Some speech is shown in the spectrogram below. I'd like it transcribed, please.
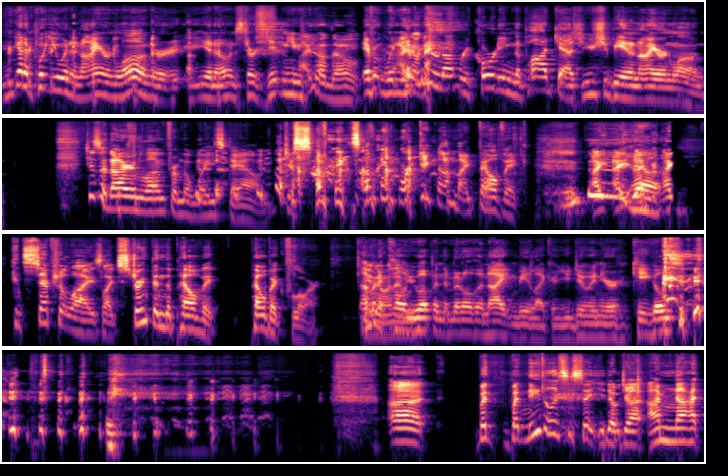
We got to put you in an iron lung or you know and start getting you i don't know every, whenever you're not recording the podcast you should be in an iron lung just an iron lung from the waist down. Just something, something working on my pelvic. I, I, yeah. I, I conceptualize like strengthen the pelvic pelvic floor. I'm going to call I mean? you up in the middle of the night and be like, "Are you doing your Kegels?" uh, but but needless to say, you know, John, I'm not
